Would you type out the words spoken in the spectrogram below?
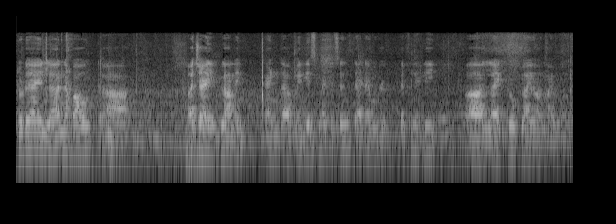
Today I learned about uh, agile planning and the various matrices that I would definitely uh, like to apply on my work.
